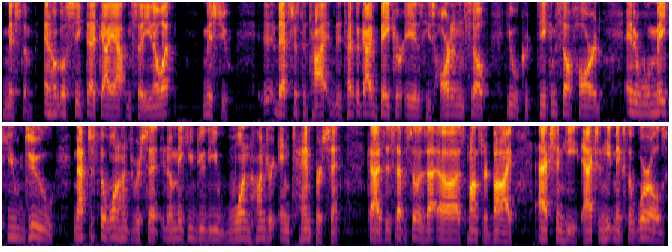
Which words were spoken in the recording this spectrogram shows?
missed him. And he'll go seek that guy out and say you know what? Missed you that's just the type, the type of guy Baker is. He's hard on himself. He will critique himself hard, and it will make you do not just the 100%, it'll make you do the 110%. Guys, this episode is uh, sponsored by Action Heat. Action Heat makes the world's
